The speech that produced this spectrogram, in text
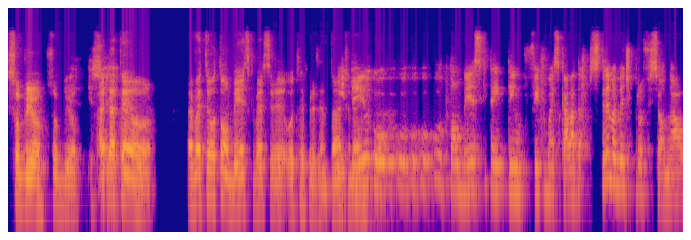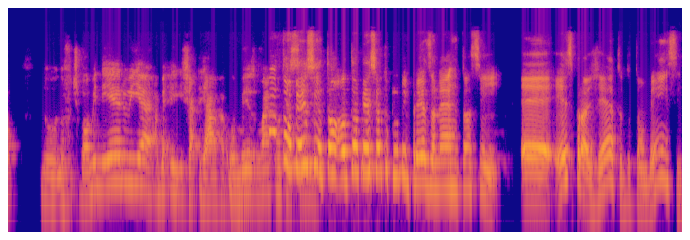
Subiu, subiu. Isso Ainda aí. tem o. Aí vai ter o Tom Benz, que vai ser outro representante. E tem né? o, o, o, o, Tom Benz, que tem, tem feito uma escalada extremamente profissional no, no futebol mineiro, e, a, e já, já, o mesmo vai acontecer. O Tom, o Tom Benz é outro clube empresa, né? Então, assim, é, esse projeto do Tom Benz,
